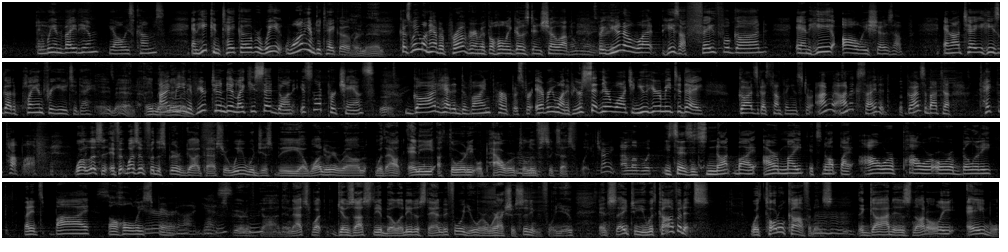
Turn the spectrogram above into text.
and we invite him, he always comes. And he can take over. We want him to take over. Amen. Because we wouldn't have a program if the Holy Ghost didn't show up. but you know what? He's a faithful God, and he always shows up. And I'll tell you, he's got a plan for you today. Amen. Amen. I mean, if you're tuned in, like you said, Don, it's not perchance. God had a divine purpose for everyone. If you're sitting there watching, you hear me today, God's got something in store. I'm, I'm excited. God's about to take the top off. Well, listen, if it wasn't for the Spirit of God, Pastor, we would just be uh, wandering around without any authority or power to live mm. successfully. That's right. I love what he says. It's not by our might, it's not by our power or ability, but it's by the Holy Spirit. God, yes. Mm-hmm. Spirit of God. And that's what gives us the ability to stand before you, or we're actually sitting before you, and say to you with confidence, with total confidence, mm-hmm. that God is not only able,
